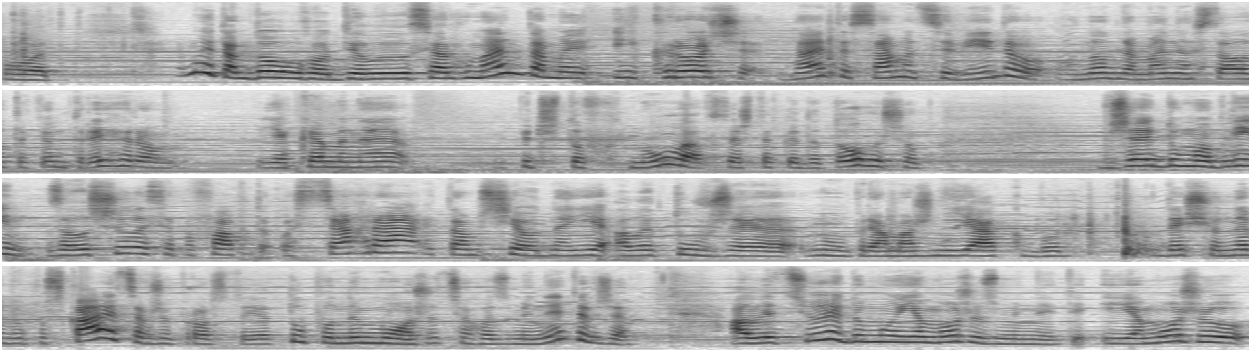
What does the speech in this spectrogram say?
От. Ми там довго ділилися аргументами, і коротше, знаєте, саме це відео воно для мене стало таким тригером, яке мене підштовхнуло все ж таки до того, щоб вже думаю, блін, залишилася по факту ось ця гра, і там ще одна є, але ту вже ну прямо аж ніяк, бо дещо не випускається вже просто. Я тупо не можу цього змінити вже. Але цю, я думаю, я можу змінити. І я можу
